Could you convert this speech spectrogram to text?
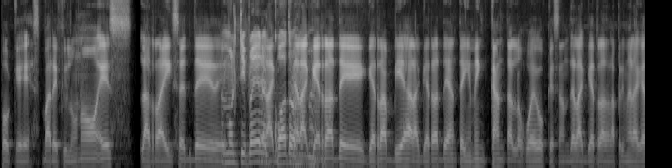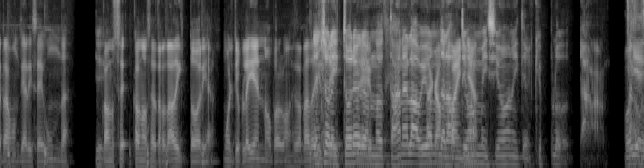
Porque es, Battlefield 1 es las raíces de, de, El multiplayer, de, el la- 4 de las guerras de guerras viejas, las guerras de antes. A mí me encantan los juegos que sean de las guerras, de la Primera Guerra Mundial y Segunda. Sí. Cuando, se, cuando se trata de historia. Multiplayer no, pero cuando se trata de de hecho, la historia de- cuando estás en el avión la de las últimas misiones y tienes que explotar. Oye,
